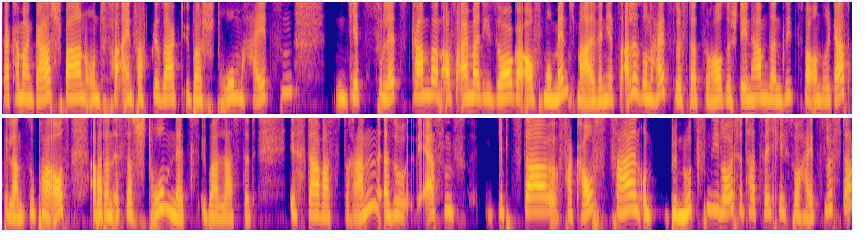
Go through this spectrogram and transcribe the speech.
Da kann man Gas sparen und vereinfacht gesagt über Strom heizen. Und jetzt zuletzt kam dann auf einmal die Sorge auf, Moment mal, wenn jetzt alle so einen Heizlüfter zu Hause stehen haben, dann sieht zwar unsere Gasbilanz super aus, aber dann ist das Stromnetz überlastet. Ist da was dran? Also erstens, Gibt es da Verkaufszahlen und benutzen die Leute tatsächlich so Heizlüfter?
